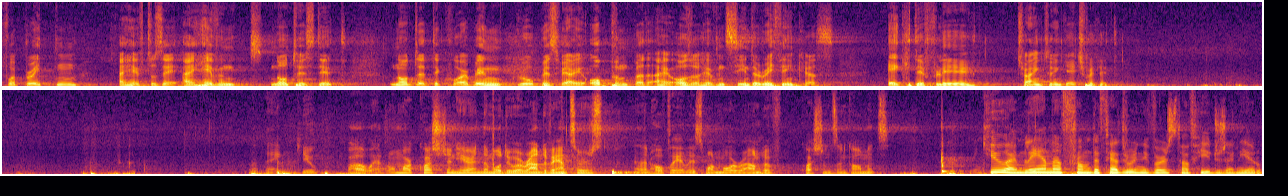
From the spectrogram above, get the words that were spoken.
for Britain, I have to say I haven't noticed it. Not that the Corbyn group is very open, but I also haven't seen the rethinkers actively trying to engage with it. Thank you. Uh, we have one more question here, and then we'll do a round of answers, and then hopefully at least one more round of questions and comments. Thank you. I'm Lena from the Federal University of Rio de Janeiro.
